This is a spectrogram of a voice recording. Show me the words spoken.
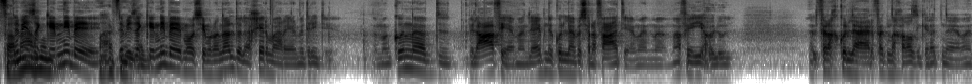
فما هم- بيذكرني ب ما ده بيذكرني بموسم رونالدو الأخير مع ريال مدريد. لما كنا يا man لعبنا كلها بس رفعات يا man ما, ما في أي حلول. الفرق كلها عرفتنا خلاص جرتنا يا man.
